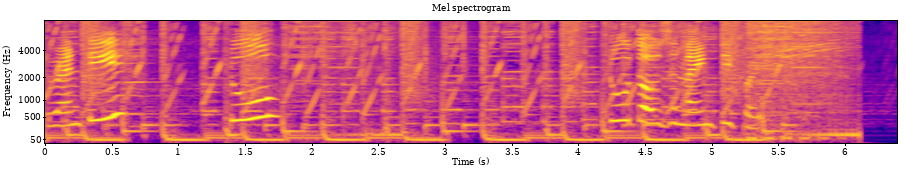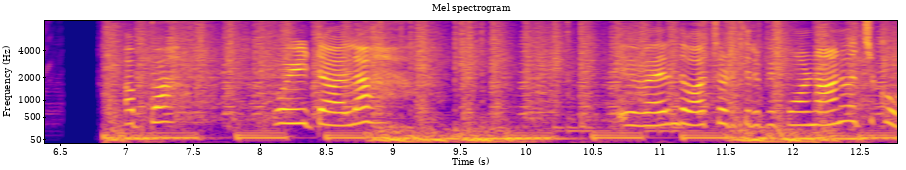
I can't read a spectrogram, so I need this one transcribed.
Twenty two two thousand ninety five அப்பா போயிட்டாளா? வேற இந்த வாட்சோட திருப்பி போனான்னு வச்சுக்கோ.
